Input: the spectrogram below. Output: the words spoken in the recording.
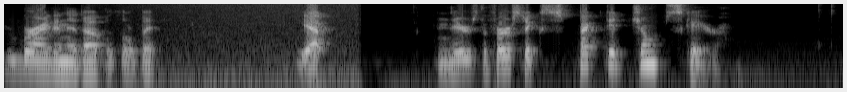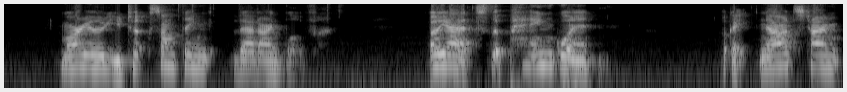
brighten it up a little bit. Yep. And there's the first expected jump scare. Mario, you took something that I love. Oh yeah, it's the penguin. Okay, now it's time...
